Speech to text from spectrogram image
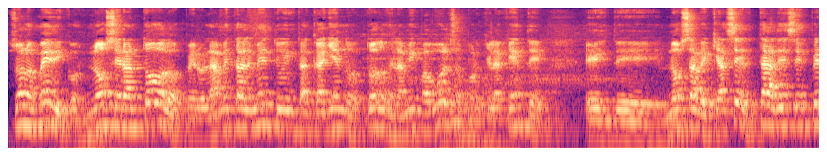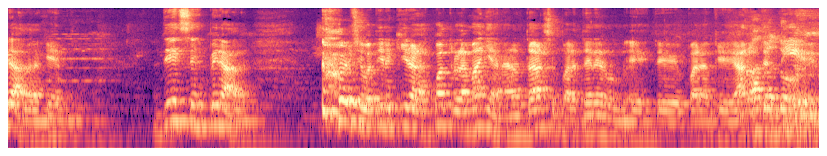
Son los médicos, no serán todos, pero lamentablemente hoy están cayendo todos en la misma bolsa porque la gente este, no sabe qué hacer, está desesperada la gente. Desesperada. Se va a tener que ir a las 4 de la mañana a anotarse para tener un, este, para que anoten Cuatro turnos. 10.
